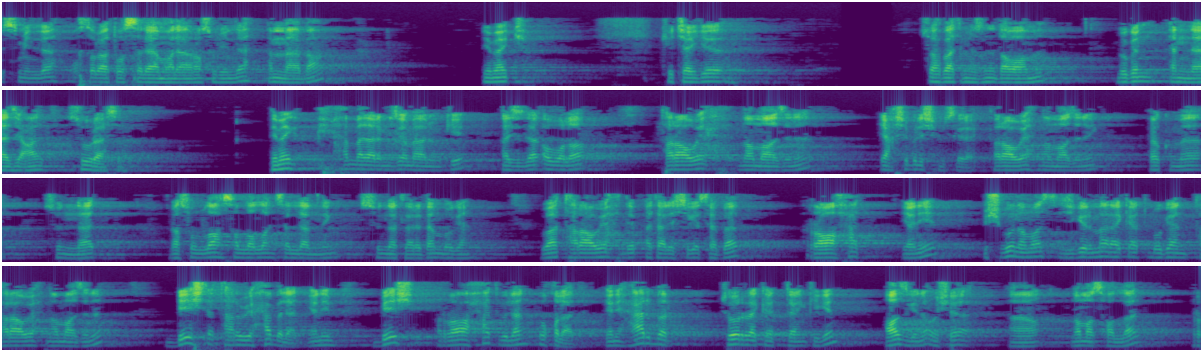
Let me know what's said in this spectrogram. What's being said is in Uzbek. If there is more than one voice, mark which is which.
Speaker 1: bismillah vassalotu vassalamu ala rasulillah. Ammaba demak kechagi suhbatimizni davomi bugun an naziat surasi. Demak hammalarimizga ma'lumki azizlar avvalo taroveh namozini yaxshi bilishimiz kerak. Taroveh namozining hukmi sunnat rasululloh sollallohu alayhi vasallamning sunnatlaridan bo'lgan. Va taroveh deb atalishiga sabab rohat ya'ni ushbu namoz yigirma rakat bo'lgan taroveh namozini beshta tarviha bilan ya'ni besh rohat bilan o'qiladi. Ya'ni har bir to'rt rakatdan keyin ozgina o'sha e, namozxonlar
